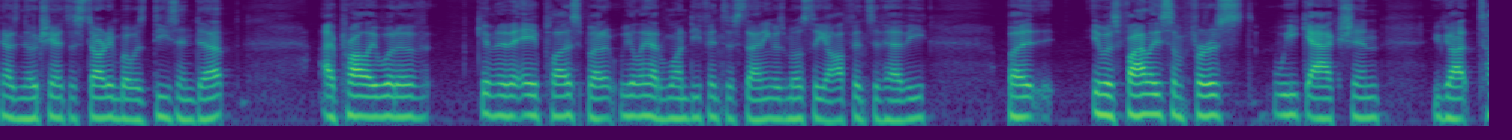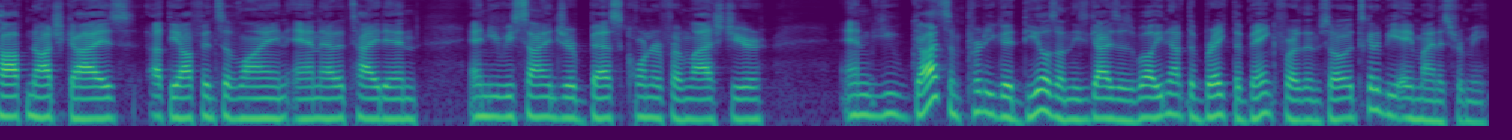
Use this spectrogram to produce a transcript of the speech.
has no chance of starting but was decent depth, I probably would have given it an A plus. But we only had one defensive signing; it was mostly offensive heavy. But it was finally some first week action. You got top notch guys at the offensive line and at a tight end, and you resigned your best corner from last year and you got some pretty good deals on these guys as well. You didn't have to break the bank for them, so it's going to be a minus for me.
